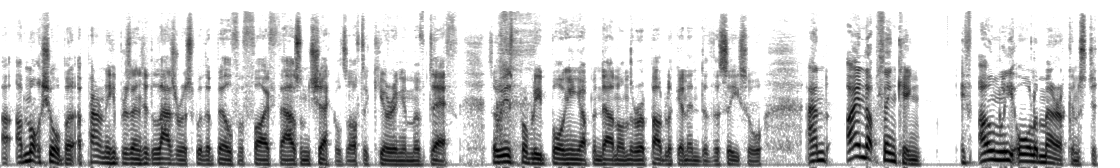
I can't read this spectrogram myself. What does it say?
I'm not sure, but apparently he presented Lazarus with a bill for 5,000 shekels after curing him of death. So he is probably boinging up and down on the Republican end of the seesaw. And I end up thinking, if only all Americans ju-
